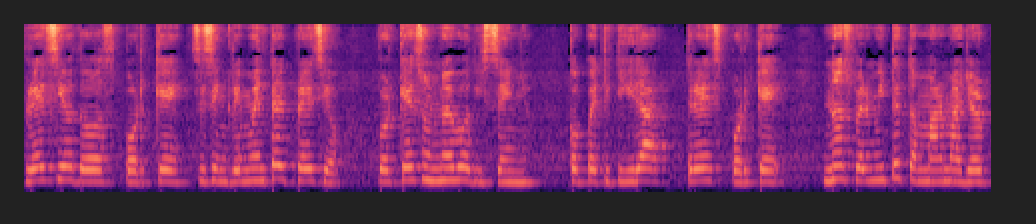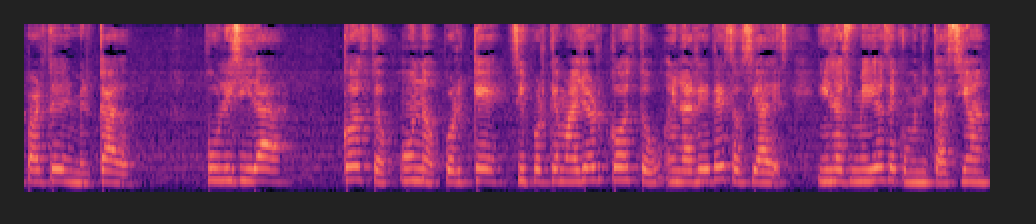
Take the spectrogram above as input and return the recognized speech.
Precio 2. ¿Por qué? Si se incrementa el precio, porque es un nuevo diseño. Competitividad 3. ¿Por qué? Nos permite tomar mayor parte del mercado. Publicidad. Costo 1. ¿Por qué? Si porque mayor costo en las redes sociales y en los medios de comunicación.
